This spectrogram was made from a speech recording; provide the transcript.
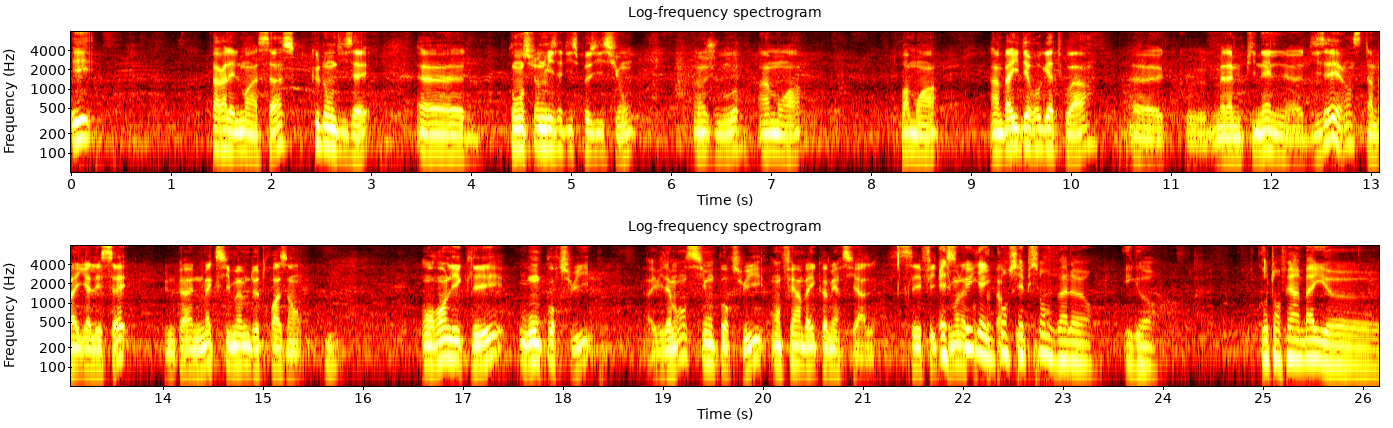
et parallèlement à ça, ce que l'on disait, euh, convention de mise à disposition, un jour, un mois, trois mois, un bail dérogatoire euh, que Madame Pinel euh, disait, hein, c'est un bail à l'essai, une période maximum de trois ans. On rend les clés ou on poursuit. Évidemment, si on poursuit, on fait un bail commercial. C'est Est-ce effectivement la qu'il y a une conception de valeur, Igor Quand on fait un bail euh,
